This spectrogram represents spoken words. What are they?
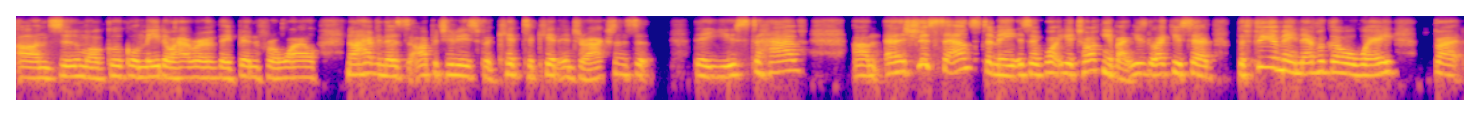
on Zoom or Google Meet or however they've been for a while, not having those opportunities for kid to kid interactions that they used to have. Um, and it just sounds to me as if what you're talking about, you, like you said, the fear may never go away, but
